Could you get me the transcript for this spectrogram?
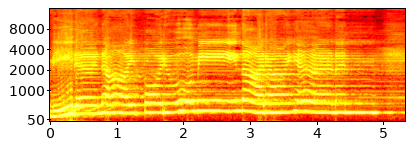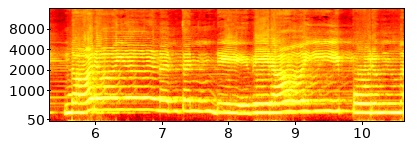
വീരനായി പൊരുമീ നാരായണൻ. നാരായണൻ തന്റെ വേരായി പോരുന്ന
